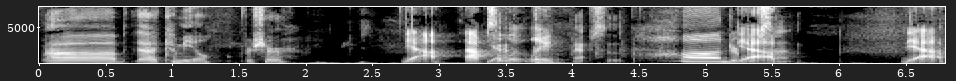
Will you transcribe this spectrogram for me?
Uh, uh Camille for sure. Yeah, absolutely. Yeah, absolutely. 100%. Yeah. Yeah.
